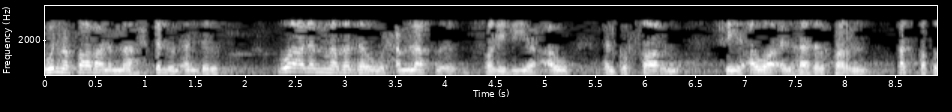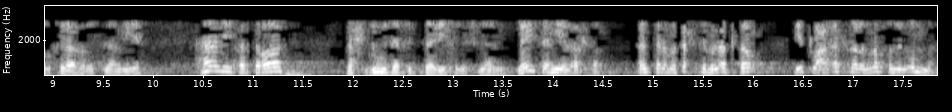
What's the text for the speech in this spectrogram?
والنصارى لما احتلوا الأندلس ولما غزوا الحملات الصليبية أو الكفار في أوائل هذا القرن أسقطوا الخلافة الإسلامية. هذه فترات محدودة في التاريخ الإسلامي ليس هي الأكثر. أنت لما تحسب الأكثر يطلع الأكثر النصر للأمة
